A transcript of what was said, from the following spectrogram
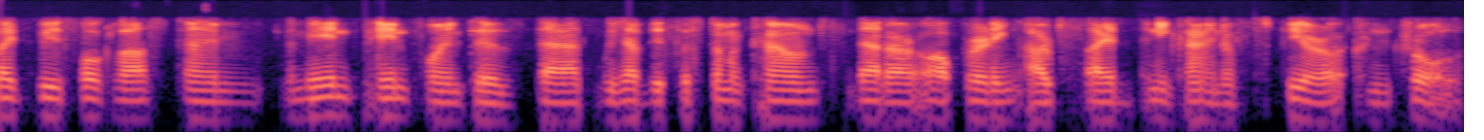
Like we spoke last time, the main pain point is that we have the system accounts that are operating outside any kind of sphere of control.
